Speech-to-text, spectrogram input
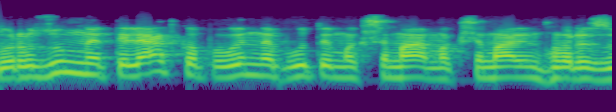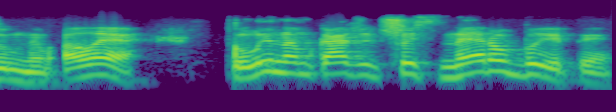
Розумне телятко повинно бути максима- максимально розумним. Але коли нам кажуть щось не робити,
